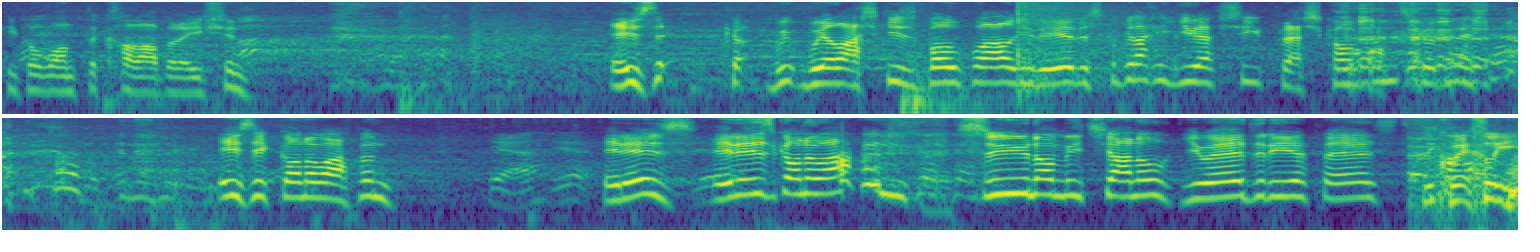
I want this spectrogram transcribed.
People want the collaboration. Is we- we'll ask you both while you're here. This could be like a UFC press conference, couldn't it? Is it going to happen? Yeah. yeah. It is. It is going to happen soon on my channel. You heard it here first. Quickly,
